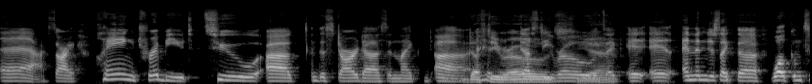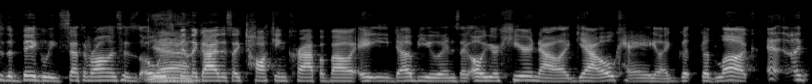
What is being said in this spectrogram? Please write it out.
uh, sorry, playing tribute to uh the Stardust and like uh Dusty Rhodes. Dusty Rhodes. Yeah. Like it, it, and then just like the welcome to the big league. Seth Rollins has always yeah. been the guy that's like talking crap about AEW and it's like, oh, you're here now. Like, yeah, okay, like good good luck. And, like it,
